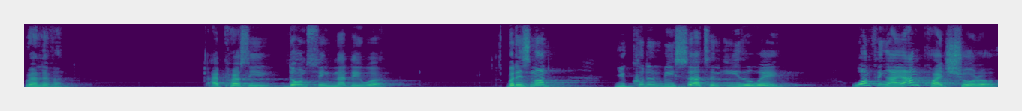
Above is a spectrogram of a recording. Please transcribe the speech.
relevant. I personally don't think that they were. But it's not, you couldn't be certain either way. One thing I am quite sure of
